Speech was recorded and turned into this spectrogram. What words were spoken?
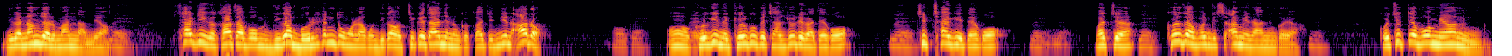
네가 남자를 만나면 네. 사기가 가다 보면 네가 뭘 행동을 하고 네가 어떻게 다니는 것까지 니는 알아. 어, 네. 어, 네. 거기는 결국에 잔소리가 되고 네. 집착이 되고 네, 네. 맞지? 네. 그러다 보니까 싸움이 나는 거야. 네. 그칠 때 보면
